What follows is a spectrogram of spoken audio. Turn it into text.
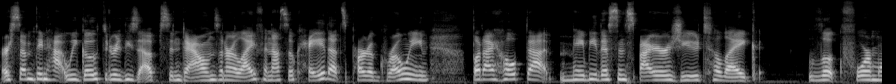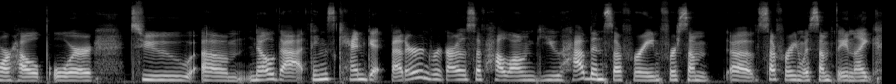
or something ha- we go through these ups and downs in our life and that's okay. That's part of growing. But I hope that maybe this inspires you to like look for more help or to um, know that things can get better regardless of how long you have been suffering for some uh, suffering with something. Like, like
